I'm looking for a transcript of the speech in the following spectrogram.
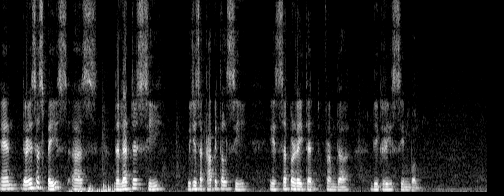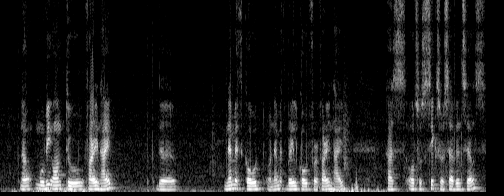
and there is a space as the letter C which is a capital C is separated from the degree symbol. Now moving on to Fahrenheit the Nemeth code or Nemeth Braille code for Fahrenheit has also six or seven cells.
